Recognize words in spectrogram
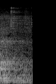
Oh.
